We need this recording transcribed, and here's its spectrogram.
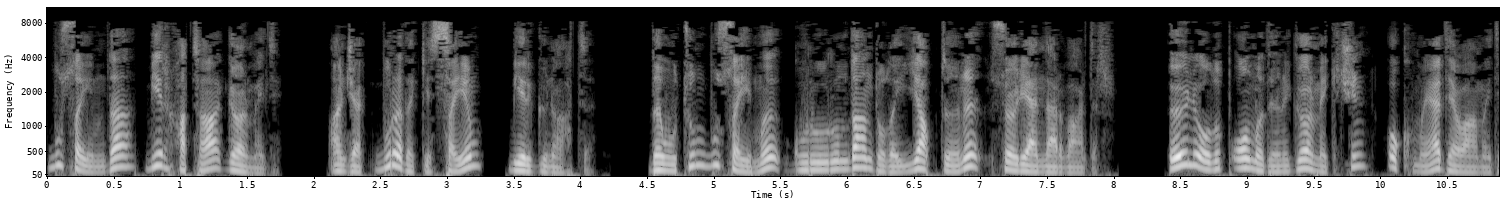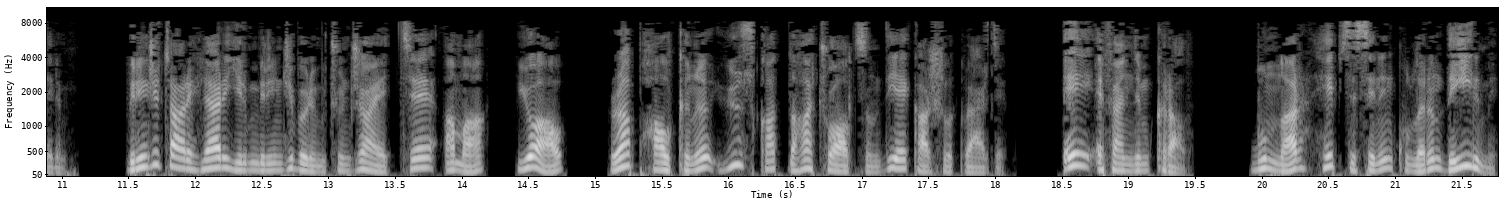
bu sayımda bir hata görmedi. Ancak buradaki sayım bir günahtı. Davut'un bu sayımı gururundan dolayı yaptığını söyleyenler vardır. Öyle olup olmadığını görmek için okumaya devam edelim. 1. tarihler 21. bölüm 3. ayette ama Yoav Rab halkını yüz kat daha çoğaltsın diye karşılık verdi. Ey efendim kral bunlar hepsi senin kulların değil mi?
